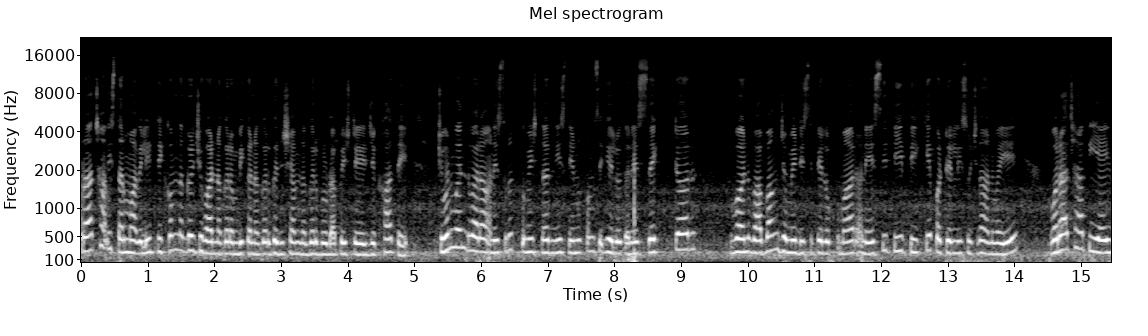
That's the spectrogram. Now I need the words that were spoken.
વરાછા વિસ્તારમાં આવેલી ત્રિકમનગર, જવાહરનગર, અંબિકાનગર, ઘનશ્યામનગર બરોડા પેસ્ટેજ ખાતે ઝોન વન દ્વારા અને સુરત કમિશનરની શ્રી અનુપમસિંહ ગેહલોત અને સેક્ટર વન વાબાંગ જમે ડીસીપી લોકુમાર અને એસીપી પી કે પટેલની સૂચના અન્વયે વરાછા પીઆઈ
